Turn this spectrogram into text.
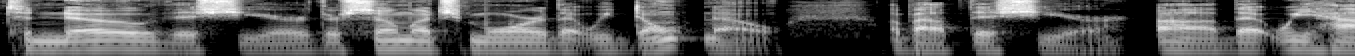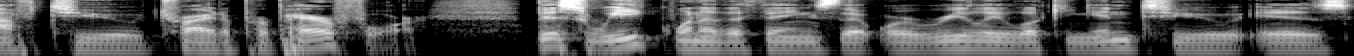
to know this year. There's so much more that we don't know about this year uh, that we have to try to prepare for. This week, one of the things that we're really looking into is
